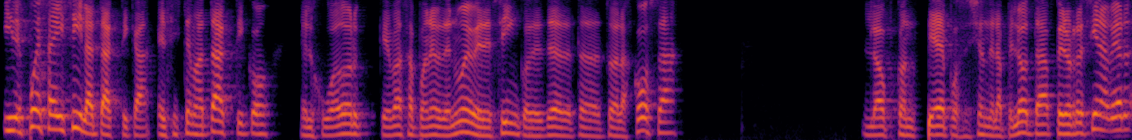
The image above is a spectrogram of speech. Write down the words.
Y después ahí sí la táctica, el sistema táctico, el jugador que vas a poner de 9, de 5, de todas las cosas la cantidad de posesión de la pelota, pero recién haber,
